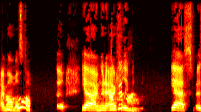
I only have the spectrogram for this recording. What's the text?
i'm oh, almost cool. So yeah i'm going to oh, actually yes uh,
